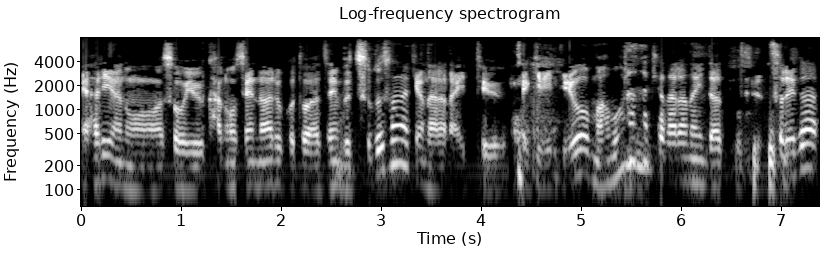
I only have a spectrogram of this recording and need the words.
やはりあの、そういう可能性のあることは全部潰さなきゃならないっていうセキュリティを守らなきゃならないんだ。それが、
